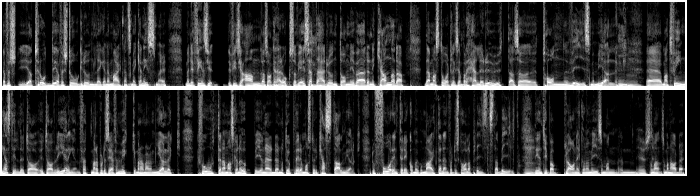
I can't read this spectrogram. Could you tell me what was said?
Jag, först, jag trodde jag förstod grundläggande marknadsmekanismer. Men det finns, ju, det finns ju andra saker här också. Vi har ju sett det här runt om i världen. I Kanada där man står till exempel häller ut alltså, tonvis med mjölk. Mm. Eh, man tvingas till det utav, utav regeringen. För att man har producerat för mycket. Man har de här mjölkkvoterna man ska nå upp i. Och när du har nått upp i det måste du kasta all mjölk. Då får inte det komma upp på marknaden marknaden för att du ska hålla priset stabilt. Mm. Det är en typ av planekonomi som man, som, man, som man har där.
